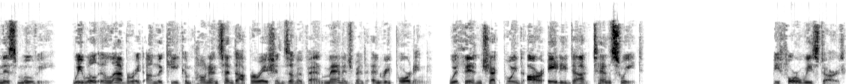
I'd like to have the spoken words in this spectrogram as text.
this movie, we will elaborate on the key components and operations of event management and reporting within Check Point R80.10 suite. Before we start,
